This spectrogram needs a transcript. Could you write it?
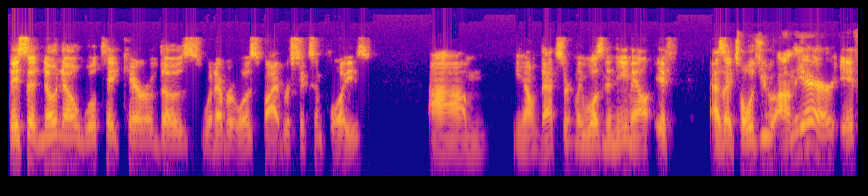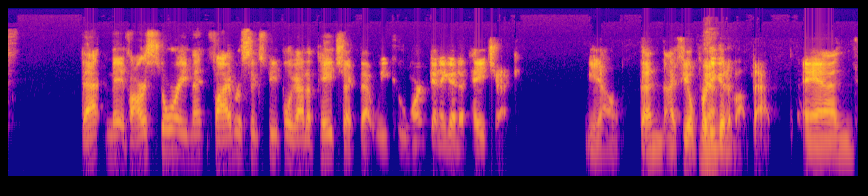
They said, no, no, we'll take care of those, whatever it was, five or six employees. Um, you know, that certainly wasn't an email. If, as I told you on the air, if that if our story meant five or six people got a paycheck that week who weren't going to get a paycheck, you know, then I feel pretty yeah. good about that. And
